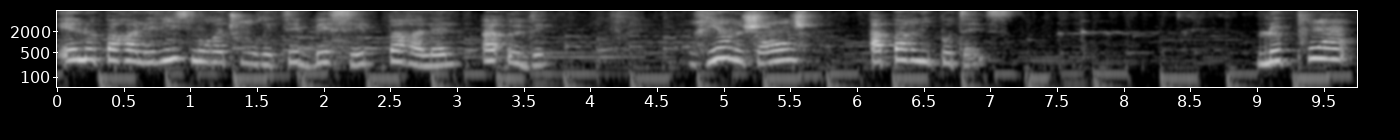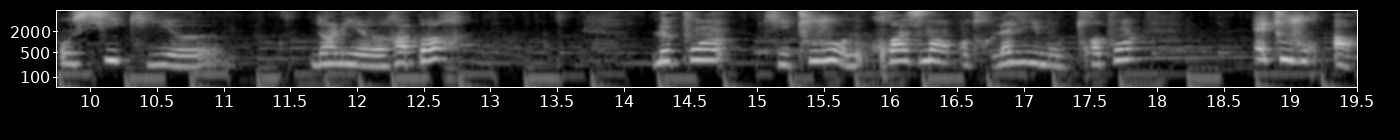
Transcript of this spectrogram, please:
et le parallélisme aurait toujours été BC parallèle à ED. Rien ne change, à part l'hypothèse. Le point aussi qui, euh, dans les euh, rapports, le point qui est toujours le croisement entre l'alignement de trois points est toujours A.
